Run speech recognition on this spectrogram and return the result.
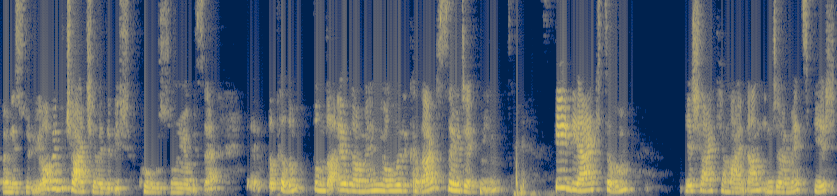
öne sürüyor ve bu çerçevede bir kurgu sunuyor bize. E, bakalım bunda eve dönmenin yolları kadar sevecek miyim? Bir diğer kitabım Yaşar Kemal'den İnce Mehmet 1.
